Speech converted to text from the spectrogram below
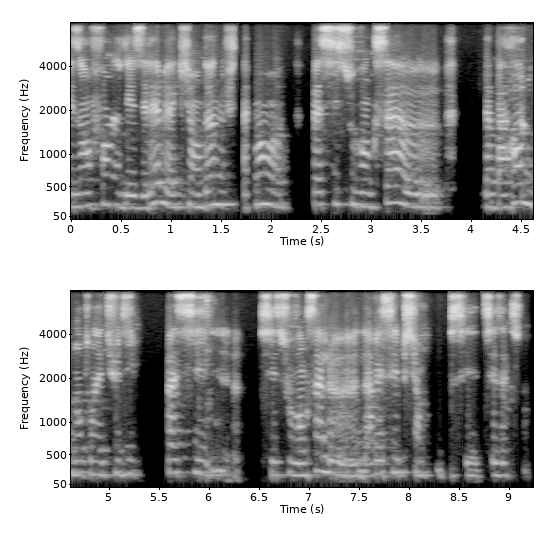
les enfants et les élèves à qui on donne finalement pas si souvent que ça euh, la parole ou dont on étudie pas si, si souvent ça la réception de ces, de ces actions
